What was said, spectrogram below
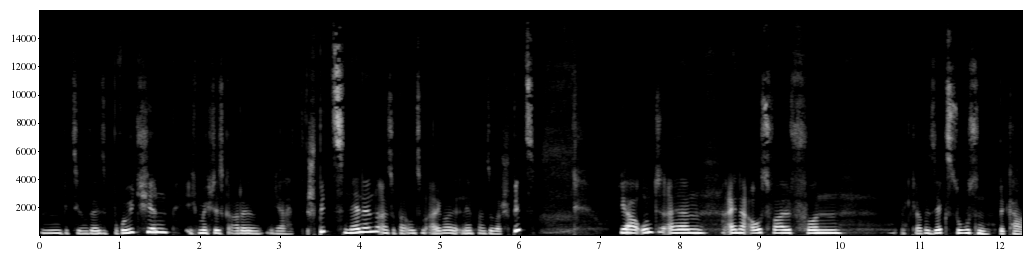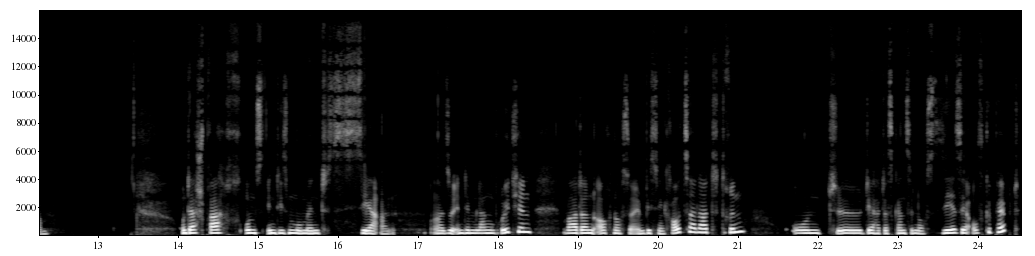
beziehungsweise Brötchen. Ich möchte es gerade ja spitz nennen, also bei uns im Allgäu nennt man sowas spitz. Ja, und ähm, eine Auswahl von, ich glaube, sechs Soßen bekam. Und das sprach uns in diesem Moment sehr an. Also in dem langen Brötchen war dann auch noch so ein bisschen Krautsalat drin und äh, der hat das Ganze noch sehr, sehr aufgepeppt.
